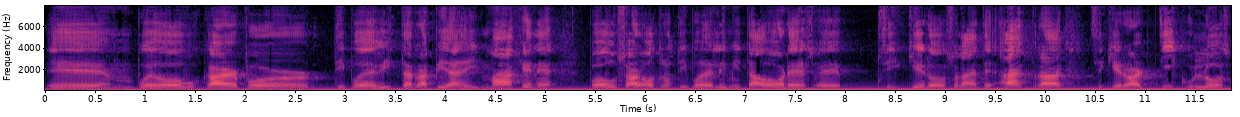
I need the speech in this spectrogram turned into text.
em, puedo buscar por tipo de vista rápida de imágenes, puedo usar otros tipos de limitadores, eh, si quiero solamente abstract, si quiero artículos,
